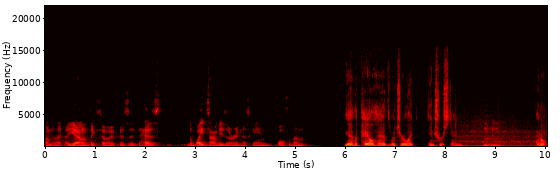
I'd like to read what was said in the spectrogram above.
I don't yeah, I don't think so because it has the white zombies are in this game, both of them. Yeah, the pale heads, which are like interesting. Mm-hmm. I don't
